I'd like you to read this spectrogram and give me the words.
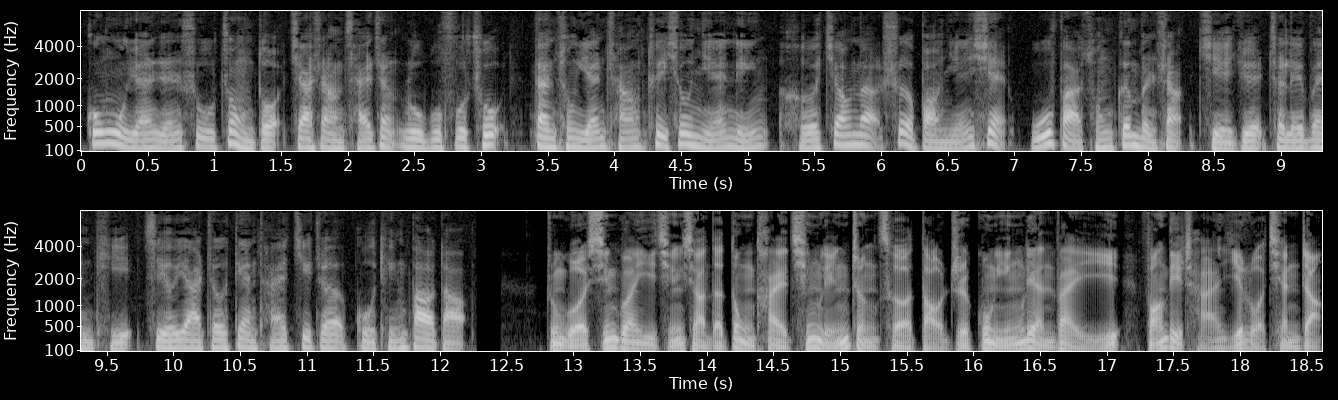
公务员人数众多，加上财政入不敷出。”但从延长退休年龄和交纳社保年限，无法从根本上解决这类问题。自由亚洲电台记者古婷报道。中国新冠疫情下的动态清零政策导致供应链外移，房地产一落千丈，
